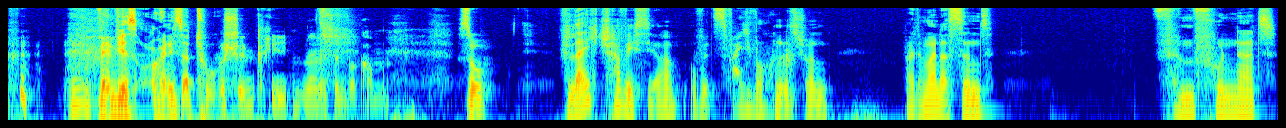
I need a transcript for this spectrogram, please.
Wenn wir es organisatorisch hinkriegen. Wenn wir es hinbekommen. So, vielleicht schaffe ich es ja. Obwohl zwei Wochen ist schon. Warte mal, das sind 500,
